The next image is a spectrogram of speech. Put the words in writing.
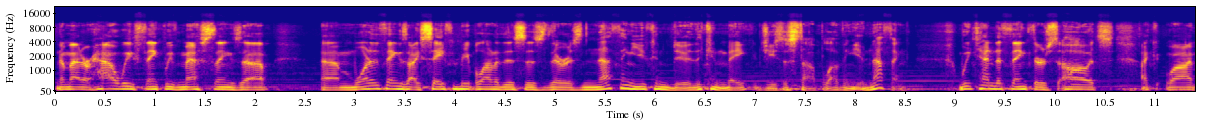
no matter how we think we've messed things up. Um, one of the things I say from people out of this is there is nothing you can do that can make Jesus stop loving you. Nothing we tend to think there's oh it's like well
